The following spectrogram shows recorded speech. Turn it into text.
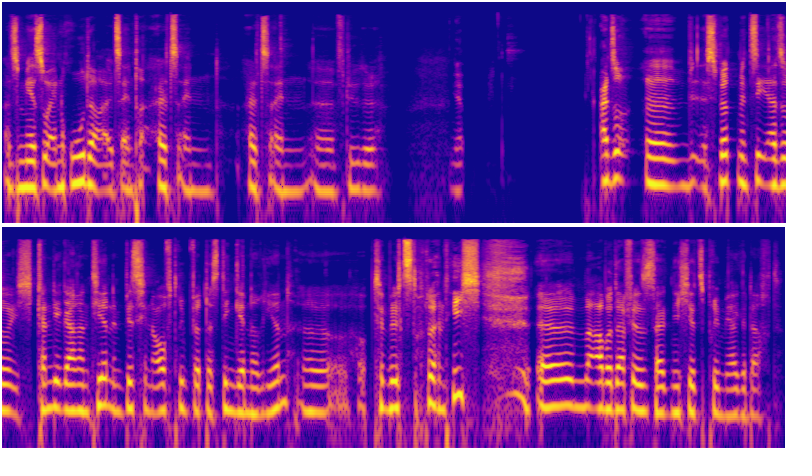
Also mehr so ein Ruder als ein, als ein, als ein äh, Flügel. Ja. Also es wird mit sich, also ich kann dir garantieren, ein bisschen Auftrieb wird das Ding generieren, ob du willst oder nicht. Ähm, aber dafür ist es halt nicht jetzt primär gedacht.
